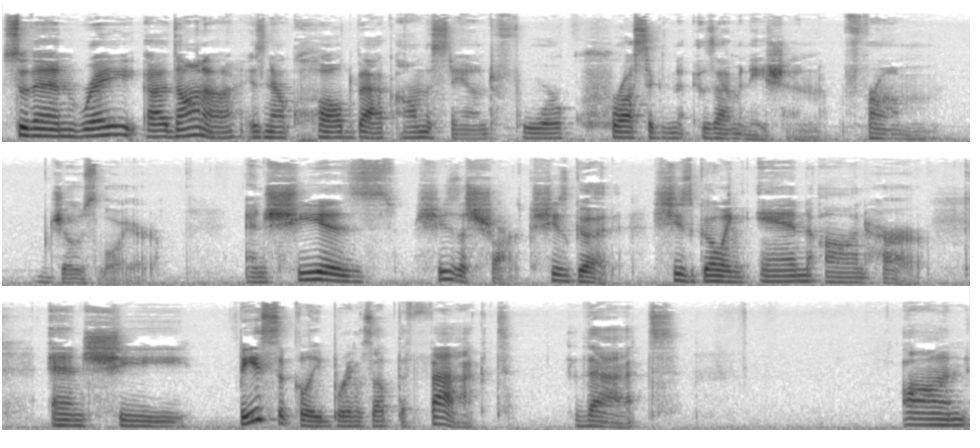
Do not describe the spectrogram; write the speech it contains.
so then Ray, uh, Donna is now called back on the stand for cross examination from Joe's lawyer. And she is, she's a shark. She's good. She's going in on her and she basically brings up the fact that on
